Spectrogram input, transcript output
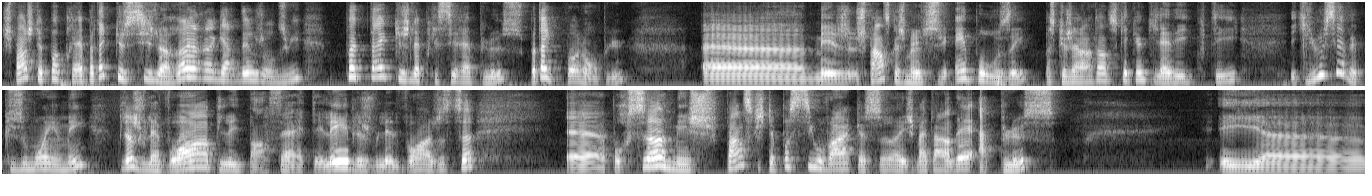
je pense que j'étais pas prêt. Peut-être que si je le re-regardais aujourd'hui, peut-être que je l'apprécierais plus, peut-être pas non plus. Euh, mais je, pense que je me le suis imposé parce que j'avais entendu quelqu'un qui l'avait écouté et qui lui aussi avait plus ou moins aimé. Puis là, je voulais voir, puis là, il passait à la télé, puis là, je voulais le voir, juste ça. Euh, pour ça, mais je pense que j'étais pas si ouvert que ça et je m'attendais à plus. Et euh,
